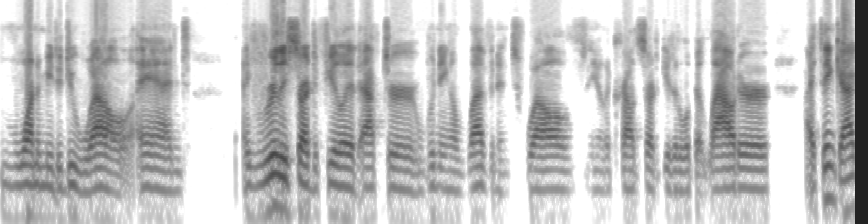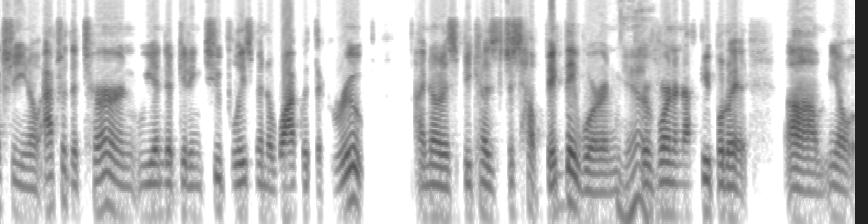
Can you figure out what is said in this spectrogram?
wanted me to do well. And I really started to feel it after winning 11 and 12. You know, the crowd started to get a little bit louder. I think actually, you know, after the turn, we ended up getting two policemen to walk with the group. I noticed because just how big they were, and yeah. there weren't enough people to, um, you know,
